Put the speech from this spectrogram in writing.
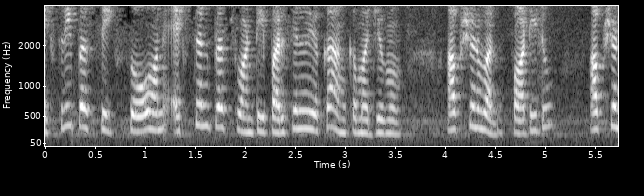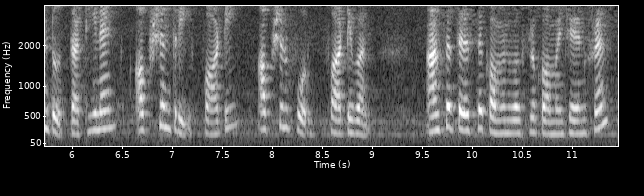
x three plus six so on x ten plus twenty పరిశీలన యొక్క అంకమధ్యమం option one forty two option two thirty nine option three forty option four forty one answer తెలిస్తే కామెంట్ బాక్స్లో కామెంట్ చేయండి ఫ్రెండ్స్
